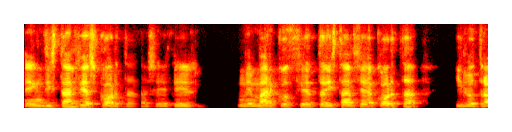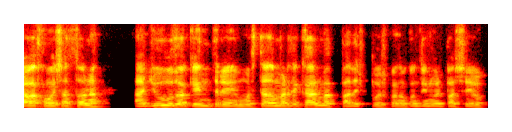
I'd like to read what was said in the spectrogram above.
en distancias cortas, es decir, me marco cierta distancia corta y lo trabajo en esa zona, ayudo a que entre en un estado más de calma para después, cuando continúe el paseo,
